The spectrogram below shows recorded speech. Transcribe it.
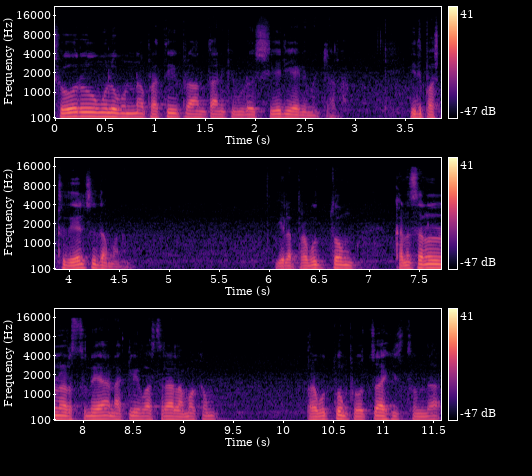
షోరూములు ఉన్న ప్రతి ప్రాంతానికి వీడియో షేర్ చేయండి మిత్రులారా. ఇది ఫస్ట్ తేల్చుదాం మనం. ఇలా ప్రభుత్వం కనసనలు నడుస్తున్నాయా? నకిలీ వస్త్రాల అమ్మకం. ప్రభుత్వం ప్రోత్సహిస్తుందా?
